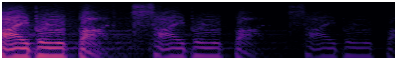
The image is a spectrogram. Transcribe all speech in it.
Cyberbot. Cyberbot. Cyberbot.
